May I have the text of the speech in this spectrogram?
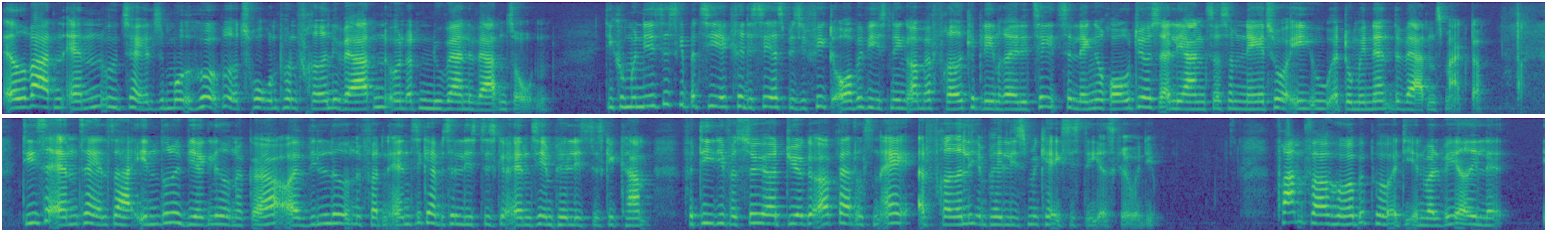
advarer den anden udtalelse mod håbet og troen på en fredelig verden under den nuværende verdensorden – de kommunistiske partier kritiserer specifikt overbevisningen om, at fred kan blive en realitet, så længe rovdyrsalliancer som NATO og EU er dominante verdensmagter. Disse antagelser har intet med virkeligheden at gøre og er vildledende for den antikapitalistiske og antiimperialistiske kamp, fordi de forsøger at dyrke opfattelsen af, at fredelig imperialisme kan eksistere, skriver de. Frem for at håbe på, at de involverede i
